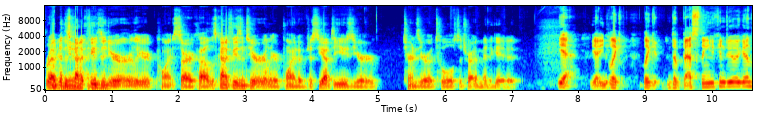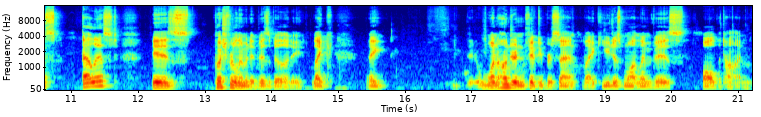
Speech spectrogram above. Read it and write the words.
Right, but this kind of feeds into your earlier point. Sorry, Kyle. This kind of feeds into your earlier point of just you have to use your turn zero tools to try to mitigate it. Yeah, yeah. You, like, like the best thing you can do against that list is push for limited visibility. Like, like one hundred and fifty percent. Like, you just want lim vis all the time.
